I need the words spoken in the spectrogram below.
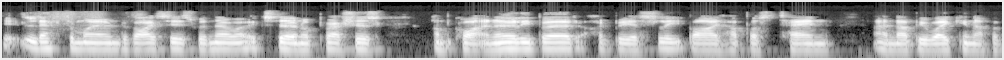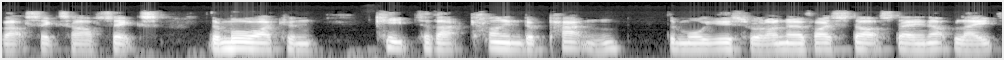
it, left to my own devices with no external pressures, I'm quite an early bird. I'd be asleep by half past ten, and I'd be waking up about six, half six. The more I can keep to that kind of pattern, the more useful. I know if I start staying up late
